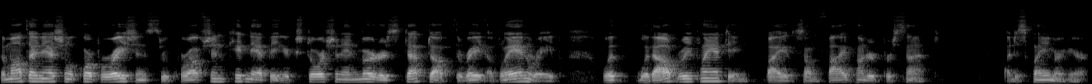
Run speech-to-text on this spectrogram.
the multinational corporations, through corruption, kidnapping, extortion, and murder, stepped up the rate of land rape with, without replanting by some 500 percent. A disclaimer here.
